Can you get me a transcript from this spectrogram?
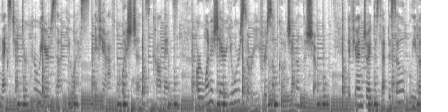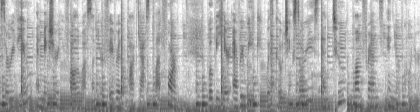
nextchaptercareers.us if you have questions, comments, or want to share your story for some coaching on the show. If you enjoyed this episode, leave us a review and make sure you follow us on your favorite podcast platform. We'll be here every week with coaching stories and two mom friends in your corner.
